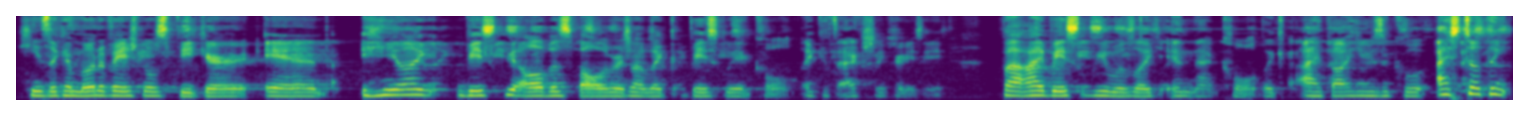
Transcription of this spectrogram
He's like a motivational speaker, and he, like, basically all of his followers are like basically a cult. Like, it's actually crazy. But I basically was like in that cult. Like, I thought he was a cool, I still think,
